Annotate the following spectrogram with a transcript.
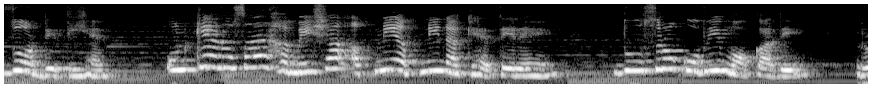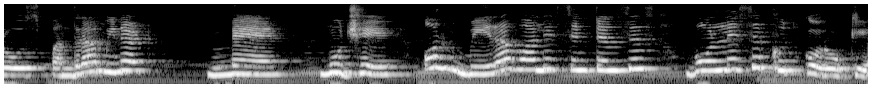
ज़ोर देती हैं। उनके अनुसार हमेशा अपनी अपनी न कहते रहें, दूसरों को भी मौका दें। रोज पंद्रह मिनट मैं मुझे और मेरा वाले सेंटेंसेस बोलने से खुद को रोके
